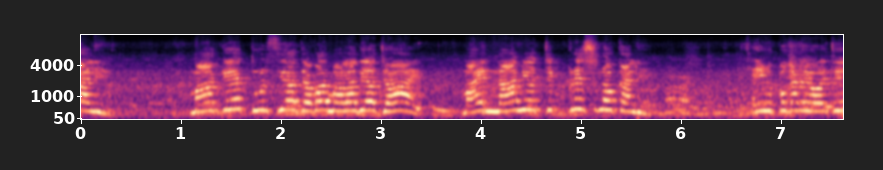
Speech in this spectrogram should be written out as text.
কালী মাকে তুলসী আর জবার মালা দেওয়া যায়। মায়ের নামই হচ্ছে কৃষ্ণ কালী। এই উপকারে হয়েছে।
